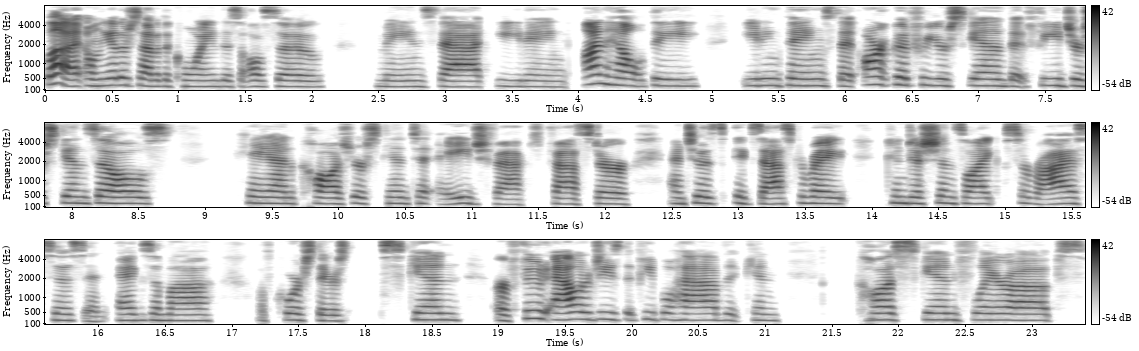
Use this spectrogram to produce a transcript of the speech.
But on the other side of the coin, this also means that eating unhealthy, eating things that aren't good for your skin, that feed your skin cells, can cause your skin to age fast, faster and to exacerbate conditions like psoriasis and eczema. Of course, there's skin or food allergies that people have that can cause skin flare ups.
